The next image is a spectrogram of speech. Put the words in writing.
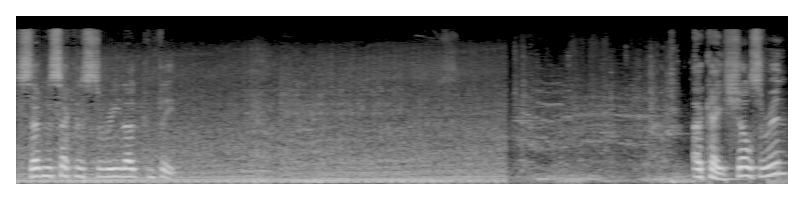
Seven seconds to reload complete. Okay, shells are in.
